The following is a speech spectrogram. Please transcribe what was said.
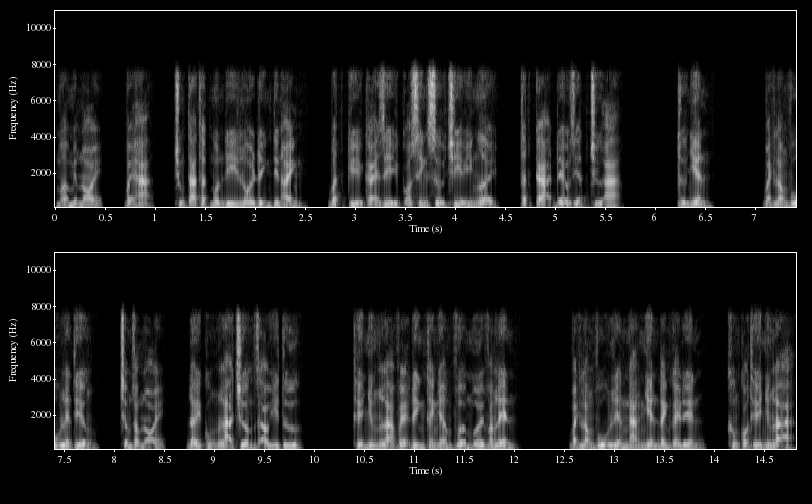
mở miệng nói, vậy hạ, chúng ta thật muốn đi lôi đình tiến hành, bất kỳ cái gì có sinh sự chi ý người, tất cả đều diện trừ a. Tự nhiên, bạch long vũ lên tiếng, trầm giọng nói đây cũng là trưởng giáo ý tứ. Thế nhưng là vệ đình thanh âm vừa mới vang lên. Bạch long vũ liền ngang nhiên đánh gây đến, không có thế nhưng là.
